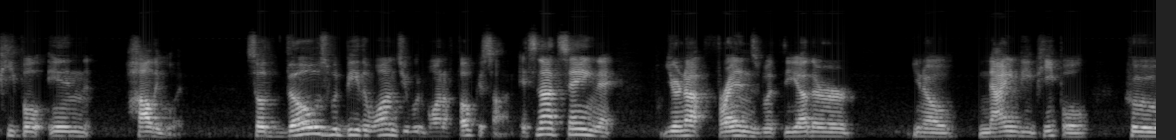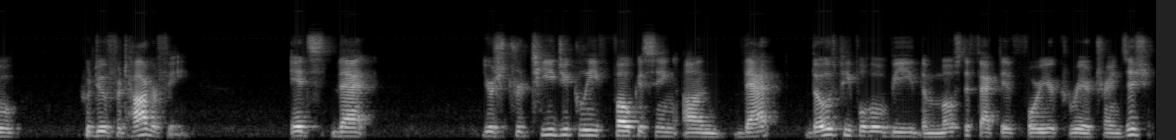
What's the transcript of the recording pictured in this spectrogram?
people in Hollywood. So those would be the ones you would want to focus on. It's not saying that you're not friends with the other, you know, 90 people who who do photography. It's that you're strategically focusing on that those people who will be the most effective for your career transition.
